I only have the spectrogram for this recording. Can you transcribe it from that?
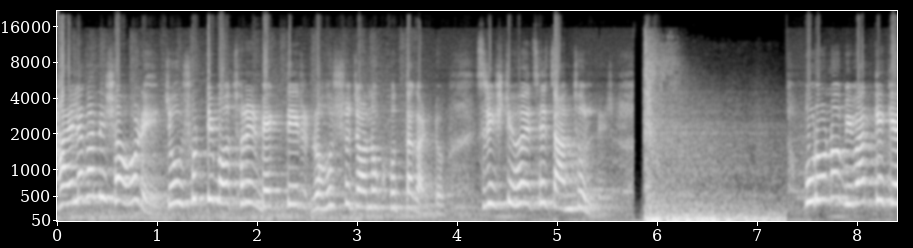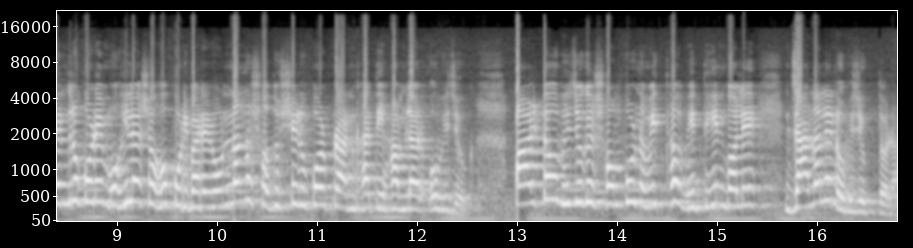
হাইলাকান্দি শহরে চৌষট্টি বছরের ব্যক্তির রহস্যজনক হত্যাকাণ্ড সৃষ্টি হয়েছে চাঞ্চল্যের। পুরনো বিবাদকে কেন্দ্র করে মহিলা সহ পরিবারের অন্যান্য সদস্যের উপর প্রাণঘাতী হামলার অভিযোগ। পাল্টা অভিযোগে সম্পূর্ণ মিথ্যা ও ভিত্তিহীন বলে জানালেন অভিযুক্তরা।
